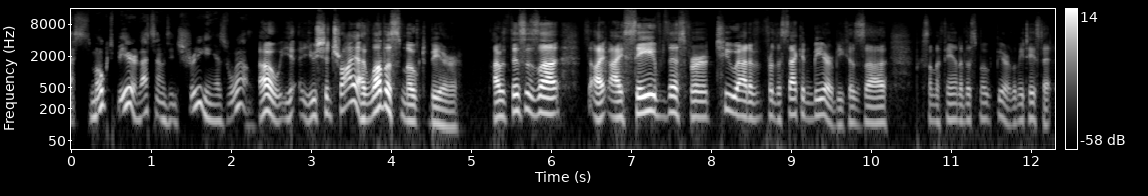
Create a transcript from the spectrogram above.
A smoked beer. That sounds intriguing as well. Oh, you should try. I love a smoked beer. I was. This is. Uh, I, I saved this for two out of for the second beer because uh because I'm a fan of a smoked beer. Let me taste it.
